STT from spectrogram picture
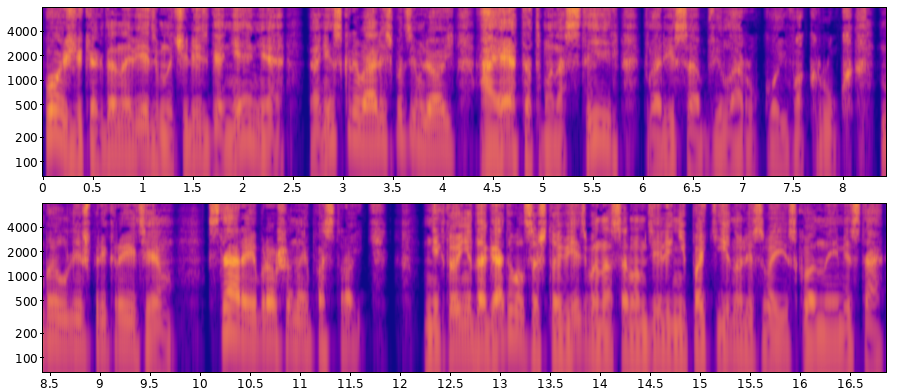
Позже, когда на ведьм начались гонения, они скрывались под землей, а этот монастырь, Клариса обвела рукой вокруг, был лишь прикрытием. Старые брошенные постройки. Никто и не догадывался, что ведьмы на самом деле не покинули свои исконные места.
